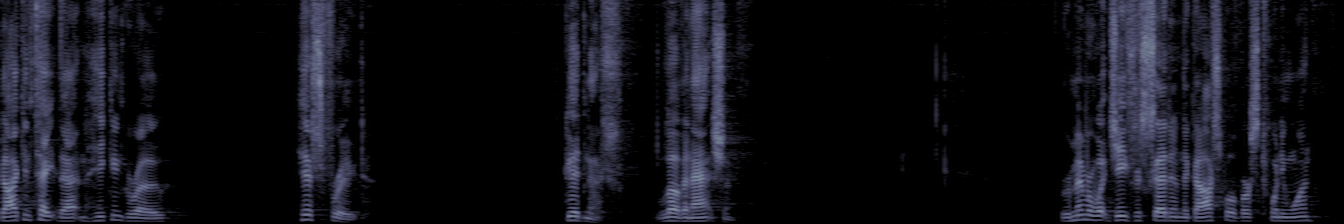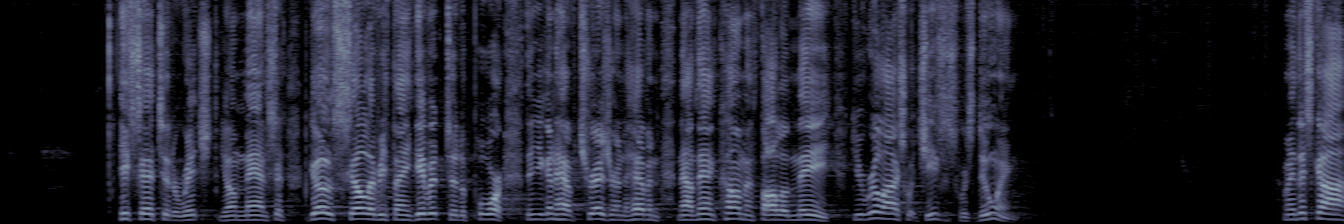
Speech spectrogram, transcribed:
God can take that and He can grow His fruit goodness, love, and action. Remember what Jesus said in the gospel, verse 21? He said to the rich young man, said, Go sell everything, give it to the poor, then you're going to have treasure in heaven. Now then come and follow me. Do you realize what Jesus was doing? I mean, this guy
